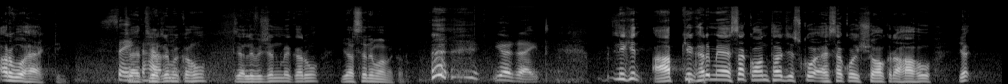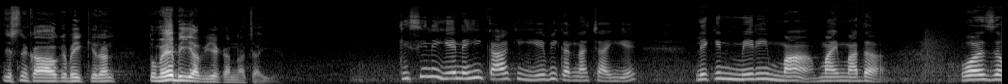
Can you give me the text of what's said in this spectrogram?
और वो है एक्टिंग चाहे थिएटर में कहूँ टेलीविज़न में करूँ या सिनेमा में करूँ। यू आर राइट लेकिन आपके घर में ऐसा कौन था जिसको ऐसा कोई शौक रहा हो या जिसने कहा हो कि भाई किरण तुम्हें भी अब ये करना चाहिए? किसी ने ये नहीं कहा कि ये भी करना चाहिए लेकिन मेरी माँ my mother was a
